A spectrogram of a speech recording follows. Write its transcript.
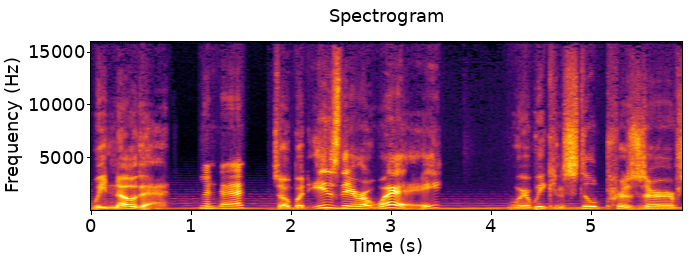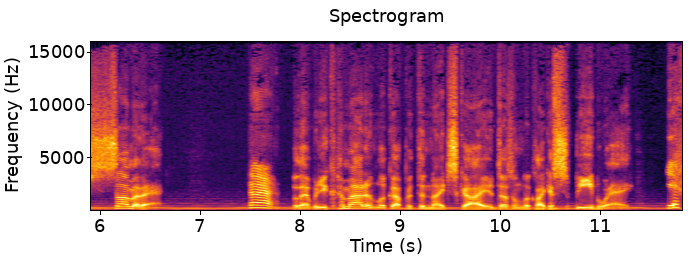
We know that. So, but is there a way where we can still preserve some of that? So that when you come out and look up at the night sky, it doesn't look like a speedway. Yeah.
